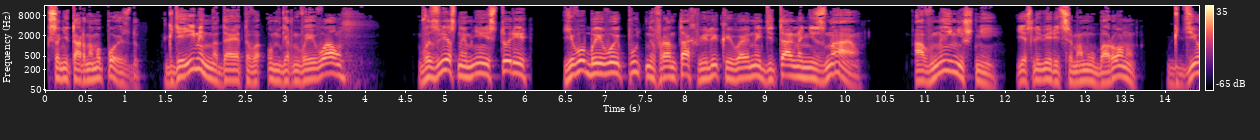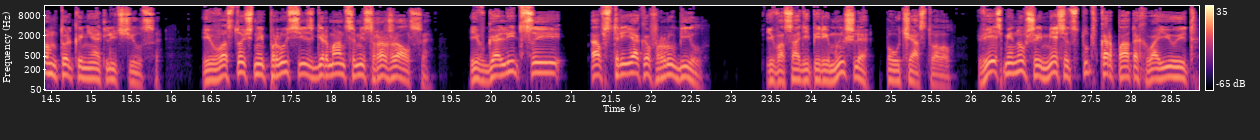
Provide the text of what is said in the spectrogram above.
к санитарному поезду. Где именно до этого Унгерн воевал? В известной мне истории его боевой путь на фронтах Великой войны детально не знаю, а в нынешней, если верить самому барону, где он только не отличился. И в Восточной Пруссии с германцами сражался, и в Галиции австрияков рубил, и в осаде Перемышля поучаствовал. Весь минувший месяц тут в Карпатах воюет,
